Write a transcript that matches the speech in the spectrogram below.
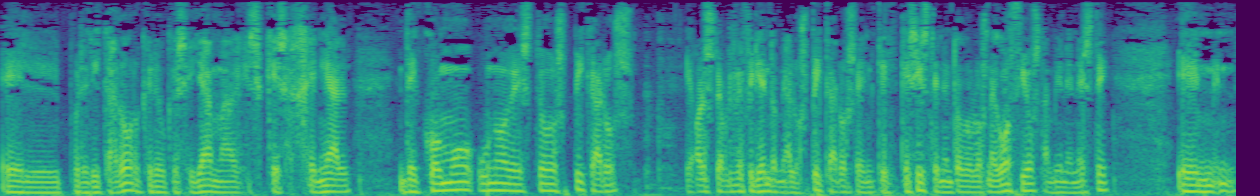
El Predicador creo que se llama, que es genial, de cómo uno de estos pícaros, ahora estoy refiriéndome a los pícaros en, que, existen en todos los negocios, también en este, en,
